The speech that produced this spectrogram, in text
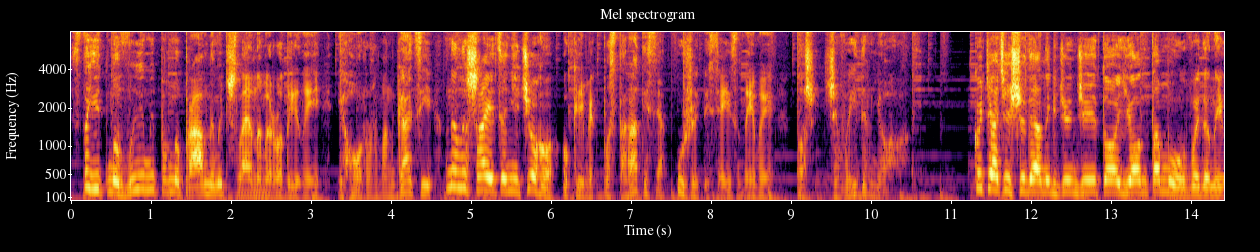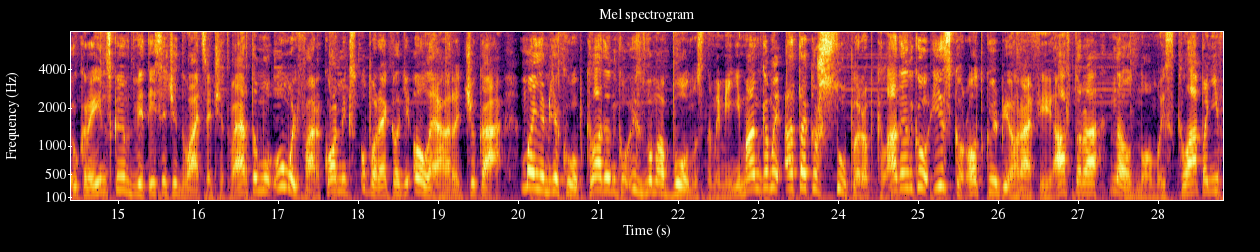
стають новими повноправними членами родини, і горор мангаці не лишається нічого, окрім як постаратися ужитися із ними. Тож чи вийде в нього? Котячий щоденник Джунджі то Йон Таму, виданий українською в 2024-му у Мульфар Комікс у перекладі Олега Радчука. Має м'яку обкладинку із двома бонусними мінімангами, а також суперобкладинку із короткою біографією автора на одному із клапанів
